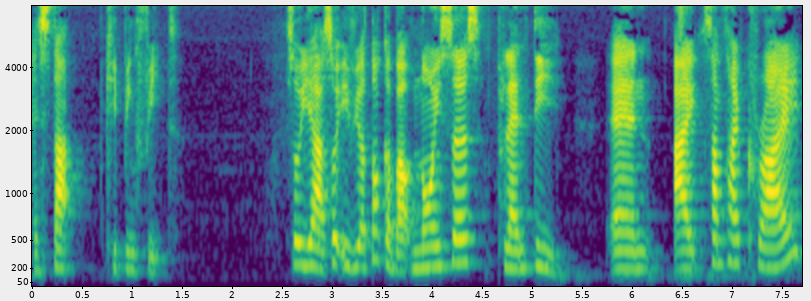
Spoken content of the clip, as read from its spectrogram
and start keeping fit. So yeah, so if you talk about noises, plenty. And I sometimes cry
